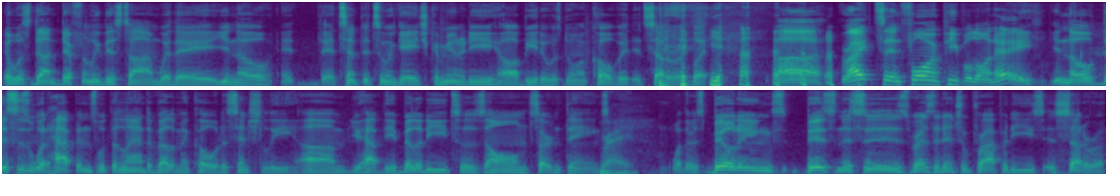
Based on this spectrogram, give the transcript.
it was done differently this time, where they, you know, it, attempted to engage community, albeit it was during COVID, et cetera. But yeah. uh, right to inform people on, hey, you know, this is what happens with the land development code. Essentially, um, you have the ability to zone certain things, right? Whether it's buildings, businesses, residential properties, et cetera.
